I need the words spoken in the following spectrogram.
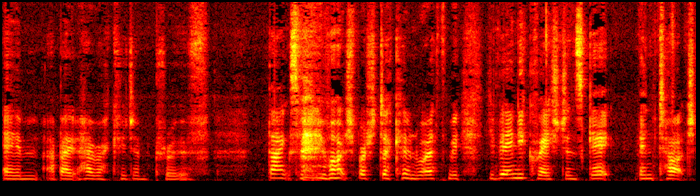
um, about how I could improve. Thanks very much for sticking with me. If you have any questions, get in touch.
